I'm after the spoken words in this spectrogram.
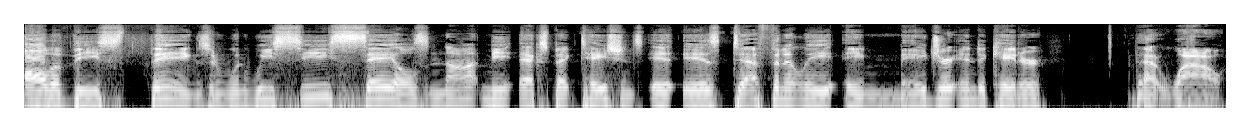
all of these things. And when we see sales not meet expectations, it is definitely a major indicator that, wow,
